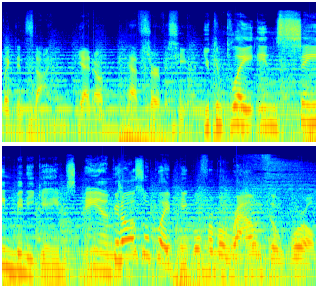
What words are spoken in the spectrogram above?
Liechtenstein. Yeah, don't have service here. You can play insane mini games and You can also play people from around the world.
